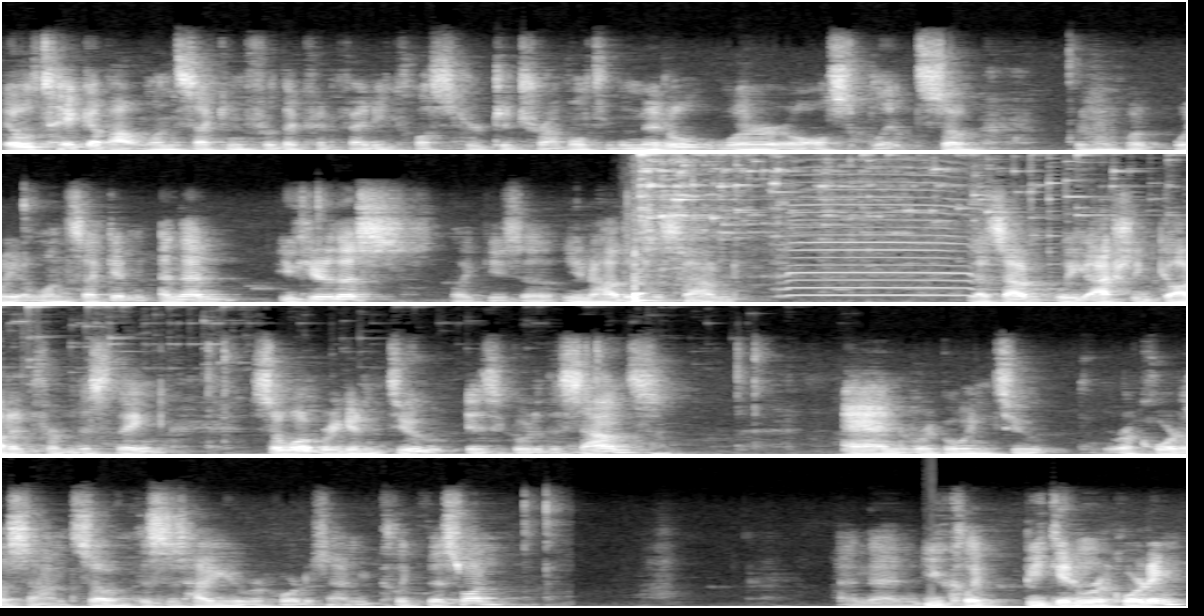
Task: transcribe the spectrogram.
it will take about one second for the confetti cluster to travel to the middle where it will all split. So we're gonna put wait one second, and then you hear this, like you said, you know how there's a sound. That sound we actually got it from this thing. So what we're gonna do is go to the sounds, and we're going to record a sound. So this is how you record a sound. You click this one, and then you click begin recording,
